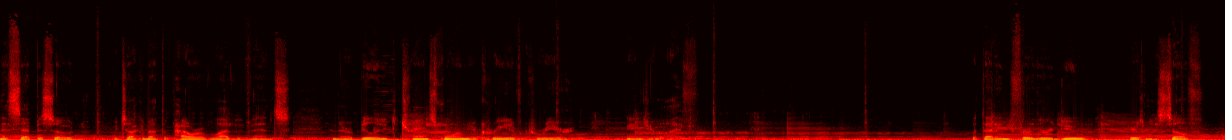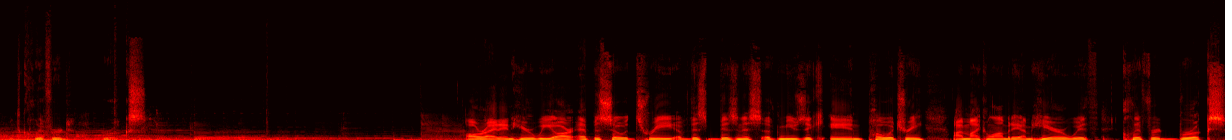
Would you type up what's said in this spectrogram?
this episode, we talk about the power of live events and their ability to transform your creative career and your life. Without any further ado, here's myself with Clifford Brooks. All right, and here we are, episode three of this business of music and poetry. I'm Michael Amade. I'm here with Clifford Brooks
